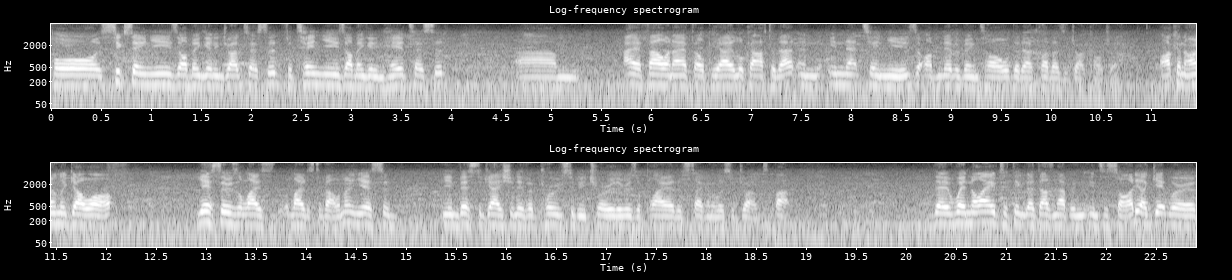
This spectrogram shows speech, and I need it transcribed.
for 16 years I've been getting drug tested. For 10 years I've been getting hair tested. Um, AFL and AFLPA look after that, and in that 10 years I've never been told that our club has a drug culture. I can only go off, yes, there is a latest, latest development, yes, the investigation, if it proves to be true, there is a player that's taken illicit drugs. But we're naive to think that doesn't happen in society. I get we're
